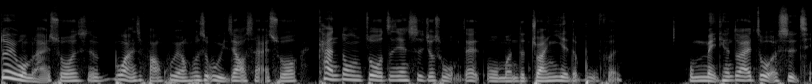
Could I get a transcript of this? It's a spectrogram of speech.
对于我们来说，是不管是防护员或是物理教师来说，看动作这件事就是我们在我们的专业的部分，我们每天都在做的事情，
